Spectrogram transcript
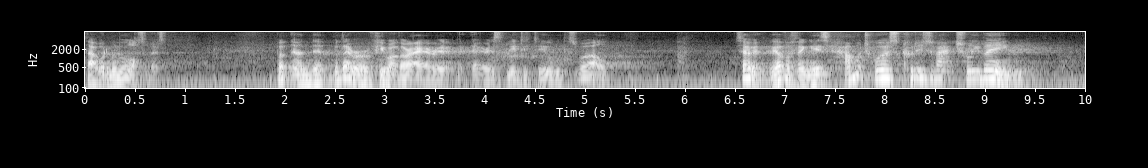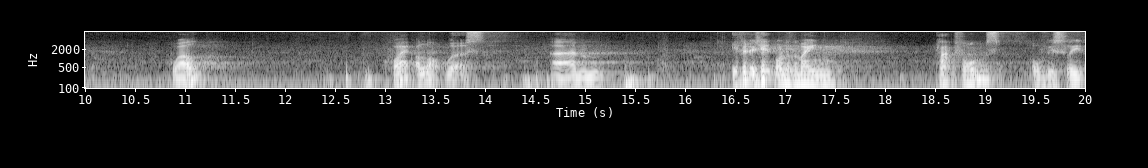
That would have been a lot of it. But, and, but there are a few other area, areas that need to deal with as well. So the other thing is, how much worse could it have actually been? Well, quite a lot worse. Um, if it had hit one of the main platforms, obviously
